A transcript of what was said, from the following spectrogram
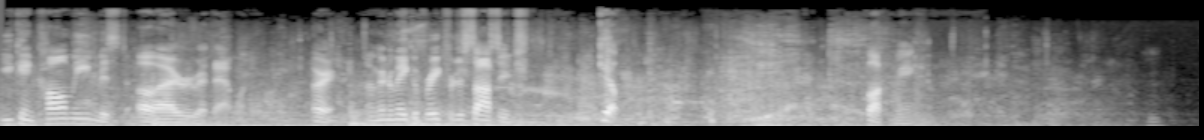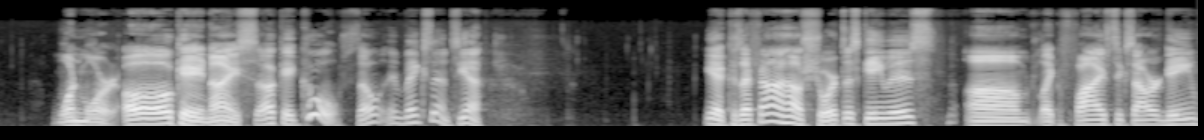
You can call me Mr. Oh, I read that one. Alright, I'm gonna make a break for the sausage. Go! Fuck me. One more. Oh, okay, nice. Okay, cool. So, it makes sense, yeah. Yeah, because I found out how short this game is. Um, like a five, six hour game.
